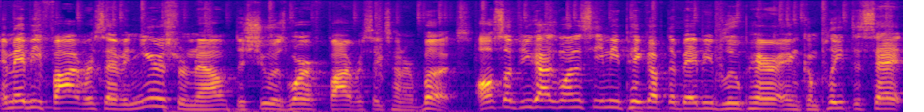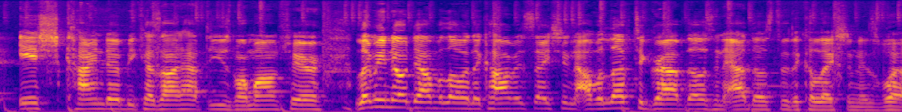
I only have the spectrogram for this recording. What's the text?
And maybe five or seven years from now, the shoe is worth five or six hundred bucks. Also, if you guys want to see me pick up the baby blue pair and complete the set ish kinda because I'd have to use my mom's pair, let me know down below in the comment section. I would love to grab those and add those to the collection as well.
